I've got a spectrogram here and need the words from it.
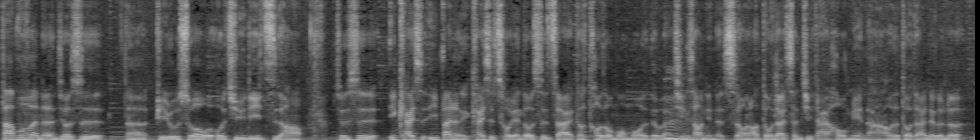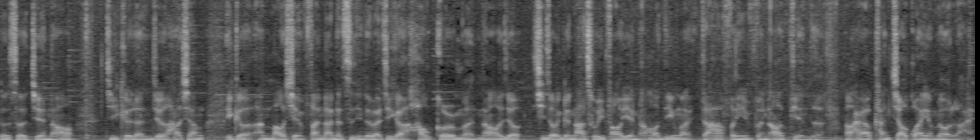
大部分的人就是呃，比如说我我举例子哈，就是一开始一般人一开始抽烟都是在都偷偷摸摸的，对不对？青少年的时候，然后躲在升旗台后面啊，或者躲在这个乐乐色间，然后几个人就好像一个很冒险泛滥的事情，对不对？几个好哥们，然后就其中一个拿出一包烟，然后另外大家分一分，然后点着，然后还要看教官有没有来。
